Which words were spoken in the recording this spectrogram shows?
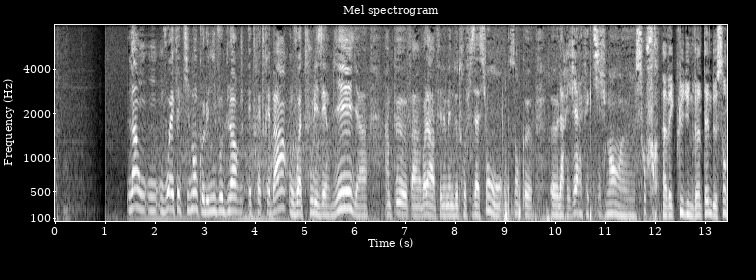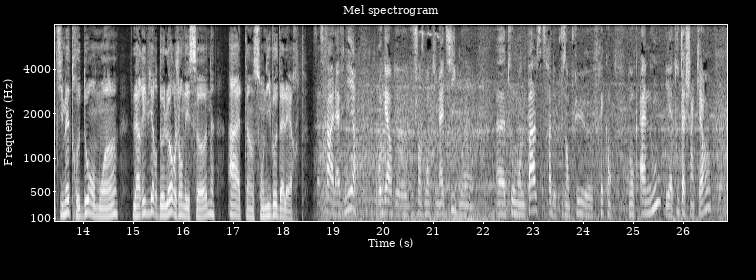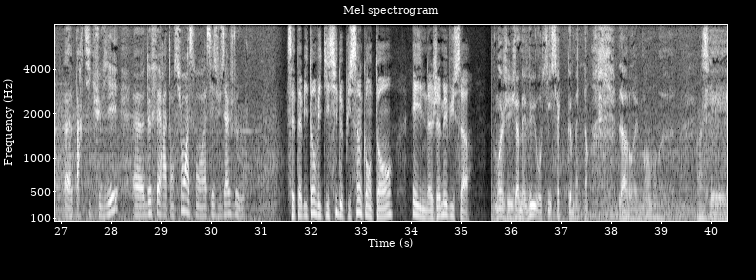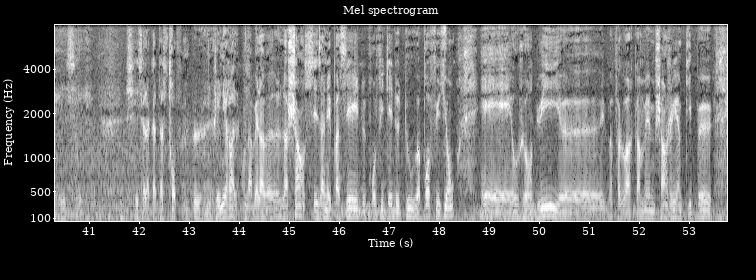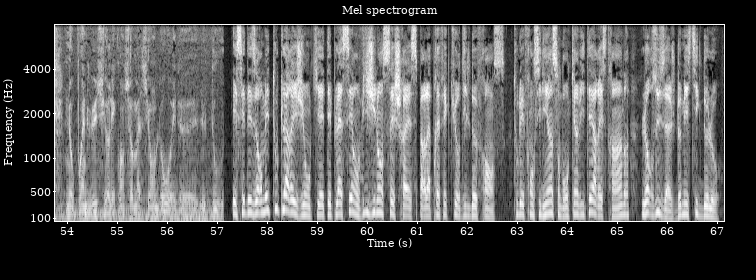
Là, on, voit effectivement que le niveau de l'orge est très très bas. On voit tous les herbiers. Il y a un peu, enfin voilà, un phénomène d'eutrophisation. On, sent que euh, la rivière effectivement euh, souffre. Avec plus d'une vingtaine de centimètres d'eau en moins, la rivière de l'Orge en Essonne a atteint son niveau d'alerte. Ça sera à l'avenir, au regard du changement climatique dont euh, tout le monde parle, ça sera de plus en plus euh, fréquent. Donc à nous et à tout à chacun, euh, particulier, de faire attention à, son, à ses usages de l'eau. Cet habitant vit ici depuis 50 ans et il n'a jamais vu ça. Moi, j'ai jamais vu aussi sec que maintenant. Là, vraiment, c'est c'est la catastrophe un peu en général. On avait la, chance ces années passées de profiter de tout à profusion et aujourd'hui euh, il va falloir quand même changer un petit peu nos points de vue sur les consommations d'eau et de, de tout. Et c'est désormais toute la région qui a été placée en vigilance sécheresse par la préfecture d'Île-de-France. Tous les franciliens sont donc invités à restreindre leurs usages domestiques de l'eau.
